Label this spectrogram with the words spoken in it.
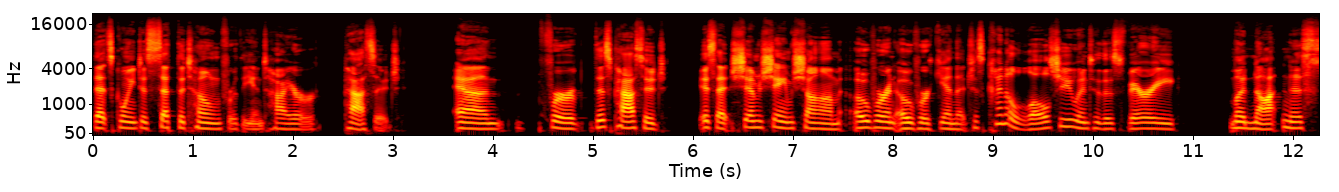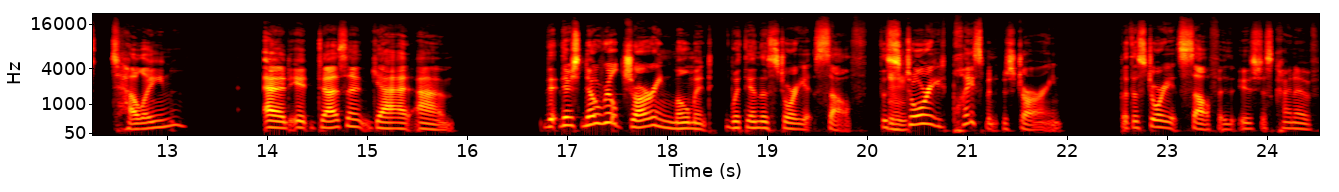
that's going to set the tone for the entire passage." And for this passage, it's that shem, shame, sham over and over again that just kind of lulls you into this very monotonous telling, and it doesn't get um, th- there's no real jarring moment within the story itself. The Mhm. story placement is jarring, but the story itself is, is just kind of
